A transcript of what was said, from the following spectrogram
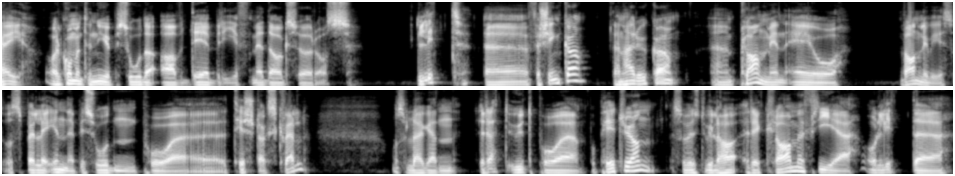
Hei, og velkommen til en ny episode av Debrif med Dag Sørås. Litt eh, forsinka denne uka. Eh, planen min er jo vanligvis å spille inn episoden på eh, tirsdags kveld, og så legger jeg den rett ut på, eh, på Patrion. Så hvis du vil ha reklamefrie og litt eh,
